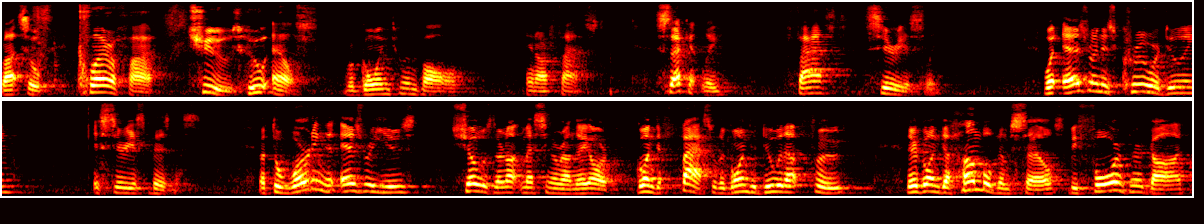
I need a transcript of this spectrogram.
Right? So clarify, choose who else we're going to involve in our fast. Secondly, fast seriously. What Ezra and his crew are doing is serious business. But the wording that Ezra used shows they're not messing around. They are going to fast, so they're going to do without food. They're going to humble themselves before their God,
